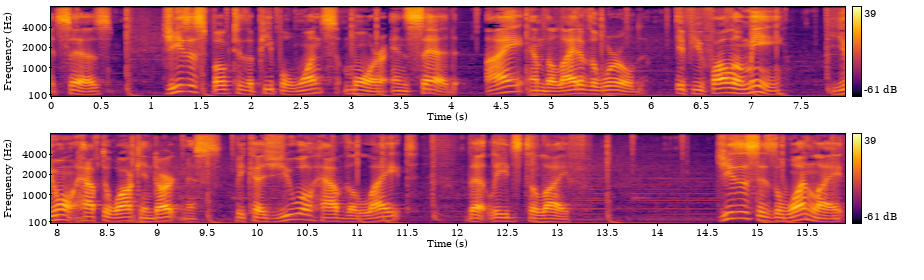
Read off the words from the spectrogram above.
it says, Jesus spoke to the people once more and said, I am the light of the world. If you follow me, you won't have to walk in darkness because you will have the light that leads to life. Jesus is the one light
